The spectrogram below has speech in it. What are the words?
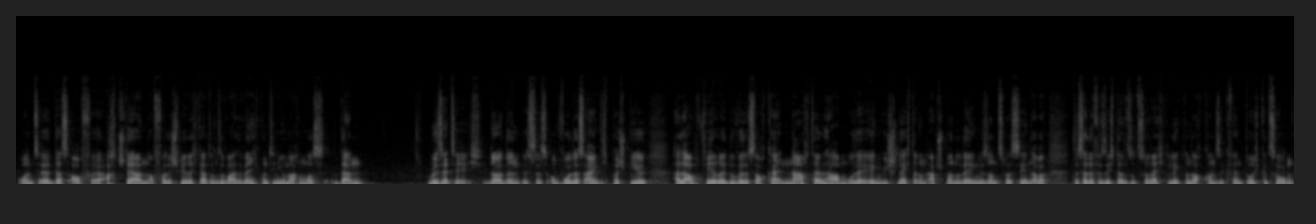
und äh, das auf äh, 8 Sternen, auf volle Schwierigkeit und so weiter, wenn ich Continue machen muss, dann resette ich. Ne? Dann ist es, obwohl das eigentlich per Spiel erlaubt wäre, du würdest auch keinen Nachteil haben oder irgendwie schlechteren Abspann oder irgendwie sonst was sehen, aber das hat er für sich dann so zurechtgelegt und auch konsequent durchgezogen.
